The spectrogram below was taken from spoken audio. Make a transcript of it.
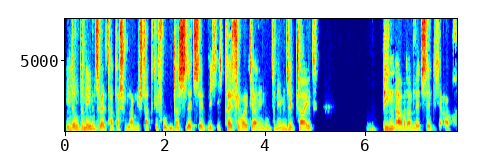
in der Unternehmenswelt hat das schon lange stattgefunden, dass letztendlich, ich treffe heute einen Unternehmensentscheid, bin aber dann letztendlich auch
